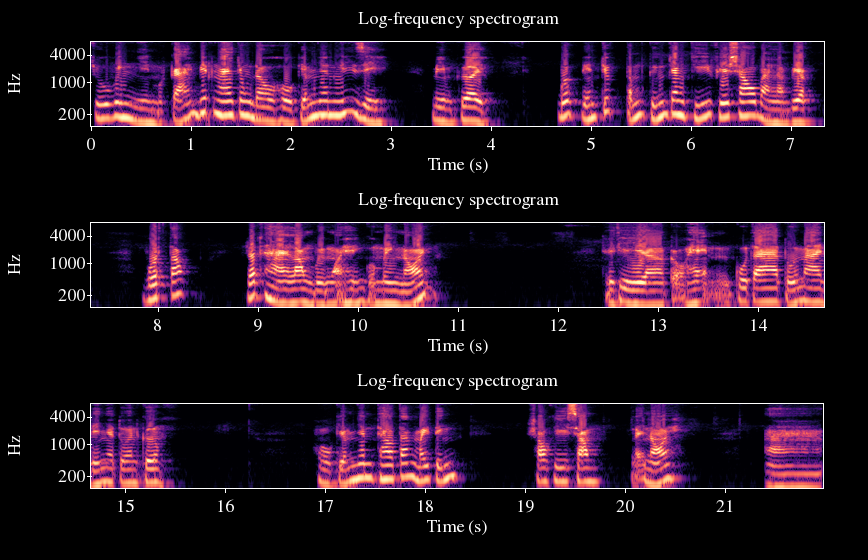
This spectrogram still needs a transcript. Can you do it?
Chu Vinh nhìn một cái biết ngay trong đầu Hồ Kiếm Nhân nghĩ gì. Mỉm cười, bước đến trước tấm kính trang trí phía sau bàn làm việc vuốt tóc, rất hài lòng về ngoại hình của mình nói. Thế thì à, cậu hẹn cô ta tối mai đến nhà tôi ăn cơm. Hồ Kiếm Nhân thao tác máy tính. Sau khi xong, lại nói. À,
